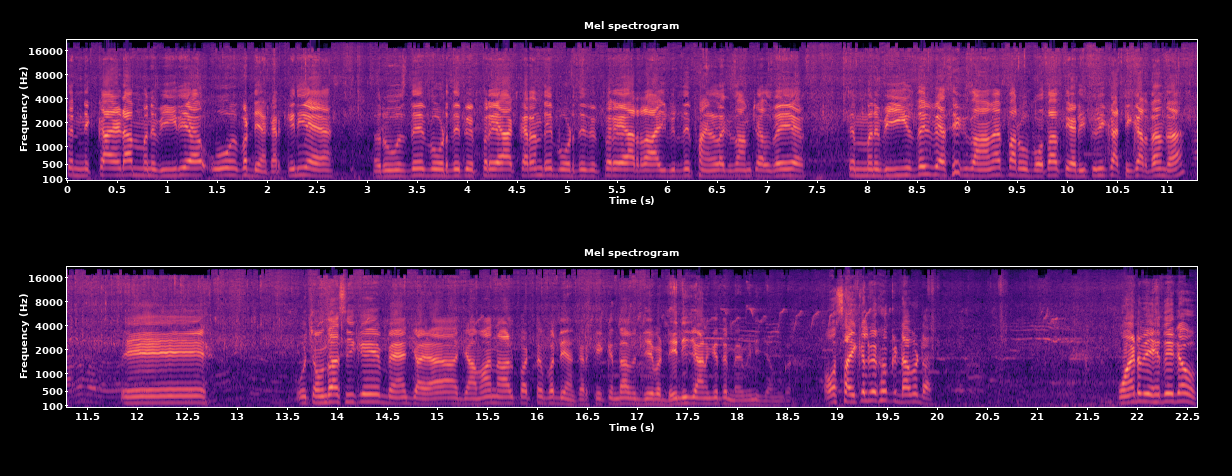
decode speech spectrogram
ਤੇ ਨਿੱਕਾ ਜਿਹੜਾ ਮਨਵੀਰ ਆ, ਉਹ ਵੱਡਿਆਂ ਕਰਕੇ ਨਹੀਂ ਆਇਆ। ਰੋਜ਼ ਦੇ ਬੋਰਡ ਦੇ ਪੇਪਰ ਆ, ਕਰਨ ਦੇ ਬੋਰਡ ਦੇ ਪੇਪਰ ਆ, ਰਾਜਵੀਰ ਦੇ ਫਾਈਨਲ ਐਗਜ਼ਾਮ ਚੱਲ ਰਹੇ ਆ। ਤੇ ਮਨਵੀਰ ਦੇ ਵੀ ਵੈਸੇ ਐਗਜ਼ਾਮ ਆ, ਪਰ ਉਹ ਬਹੁਤਾ ਤਿਆਰੀ ਤੁਰੀ ਘੱਟ ਹੀ ਕਰਦਾ ਹੁੰਦਾ। ਤੇ ਉਹ ਚਾਹੁੰਦਾ ਸੀ ਕਿ ਮੈਂ ਜਾਇਆ ਜਾਵਾਂ ਨਾਲ ਪੱਟ ਵੱਡਿਆਂ ਕਰਕੇ ਕਹਿੰਦਾ ਜੇ ਵੱਡੇ ਨਹੀਂ ਜਾਣਗੇ ਤੇ ਮੈਂ ਵੀ ਨਹੀਂ ਜਾਊਂਗਾ। ਉਹ ਸਾਈਕਲ ਵੇਖੋ ਕਿੱਡਾ ਵੱਡਾ। ਪੁਆਇੰਟ ਵੇਖਦੇ ਜਾਓ।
